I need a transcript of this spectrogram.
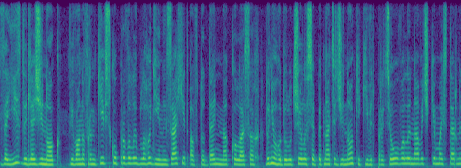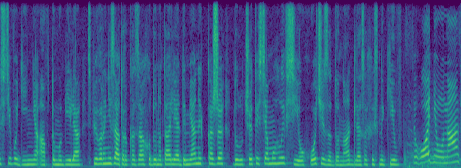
Заїзди для жінок. В Івано-Франківську провели благодійний захід Автодень на колесах. До нього долучилося 15 жінок, які відпрацьовували навички майстерності водіння автомобіля. Співорганізаторка заходу Наталія Дем'яник каже, долучитися могли всі охочі за донат для захисників. Сьогодні у нас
